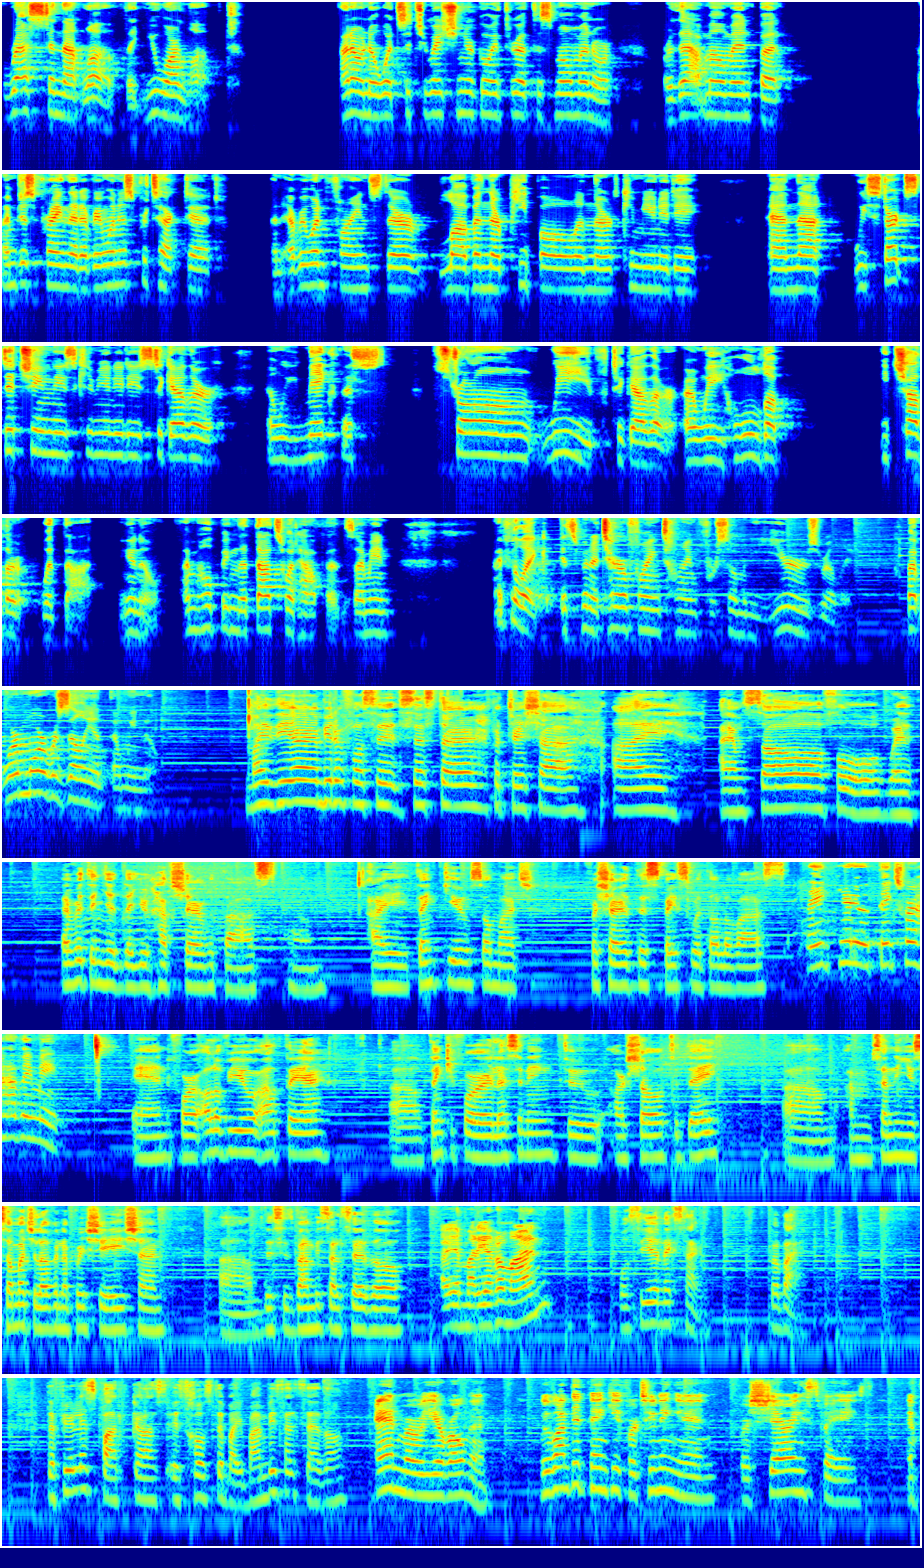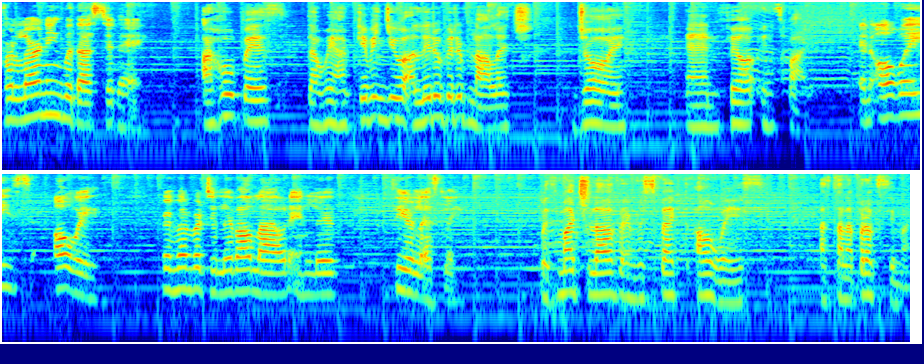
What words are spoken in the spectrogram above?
rest in that love that you are loved i don't know what situation you're going through at this moment or or that moment but i'm just praying that everyone is protected and everyone finds their love and their people and their community and that we start stitching these communities together and we make this strong weave together and we hold up each other with that you know. I'm hoping that that's what happens. I mean i feel like it's been a terrifying time for so many years really but we're more resilient than we know My dear and beautiful si- sister Patricia, I I am so full with everything you, that you have shared with us. Um, I thank you so much for sharing this space with all of us, thank you thanks for having me and for all of you out there. Uh, thank you for listening to our show today. Um, I'm sending you so much love and appreciation. Um, this is Bamby Salcedo. I am Maria Roman. We'll see you next time. Bye bye. The Fearless Podcast is hosted by Bamby Salcedo. and Maria Roman. We want to thank you for tuning in, for sharing space, and for learning with us today. Our hope is that we have given you a little bit of knowledge, joy, and feel inspired. And always, always remember to live out loud and live fearlessly. With much love and respect always. Hasta la próxima.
